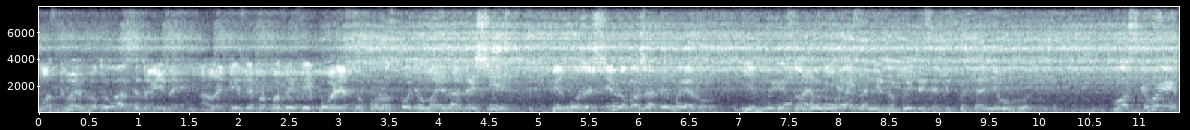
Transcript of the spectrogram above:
Москвин готувався до війни, але після пропозиції полісу про розподіл майна Д6 він може щиро бажати миру. І ми зобов'язані добитися підписання угоди. Москвин,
